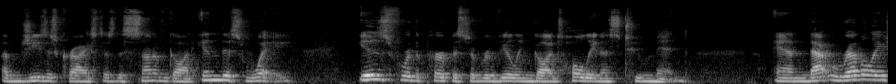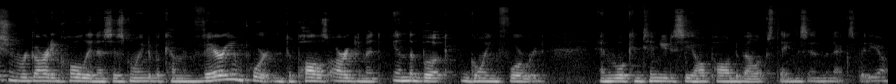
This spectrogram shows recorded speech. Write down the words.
of Jesus Christ as the Son of God in this way is for the purpose of revealing God's holiness to men. And that revelation regarding holiness is going to become very important to Paul's argument in the book going forward. And we'll continue to see how Paul develops things in the next video.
